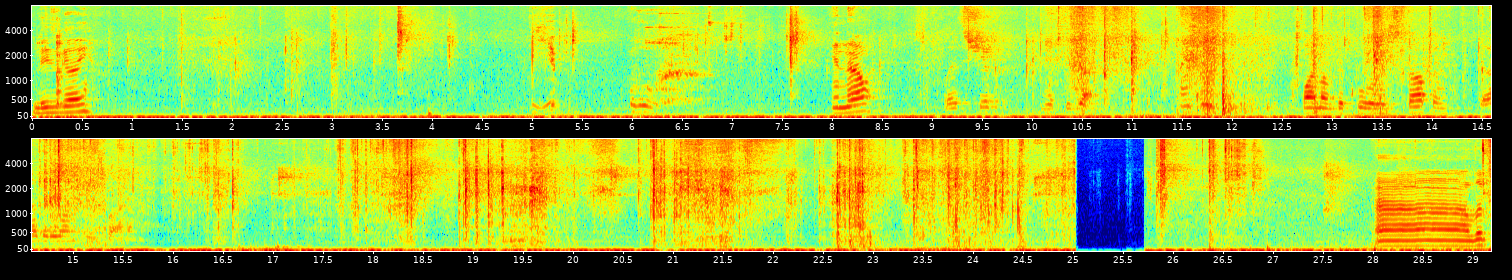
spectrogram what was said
this guy yep Ooh. And now let's check what we got. I think one of the coolers is top and the other one is bottom. Uh, looks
